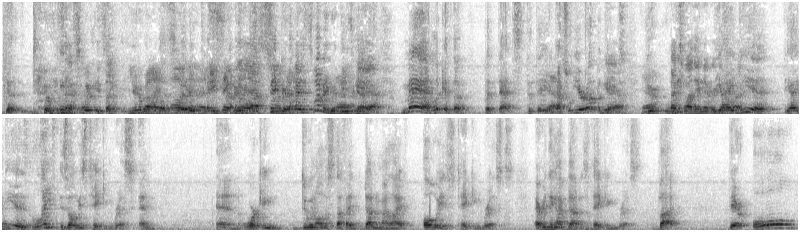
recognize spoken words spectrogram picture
the that swim, it's like uniform Right. that Oh, swimming yeah, thing. synchronized Yeah, synchronized swimming with Yeah. these guys. Yeah. Man, look at them. But that's the thing. Yeah. That's what you're up against. Yeah. You're- That's why they never The idea, the idea is life is always taking risks, and and working, doing all the stuff I've done in my life, always taking risks. Everything I've done is taking risks, but they're all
